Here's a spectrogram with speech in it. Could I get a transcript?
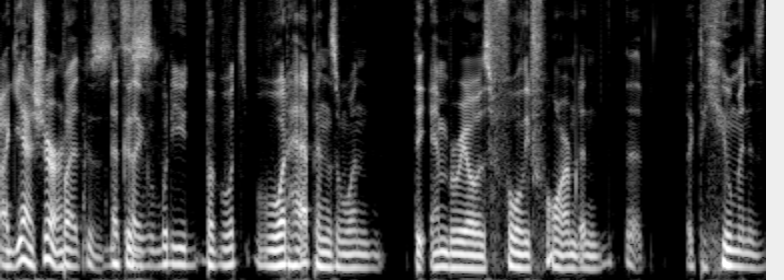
Like, yeah, sure, but because that's like, what do you? But what's what happens when the embryo is fully formed and uh, like the human is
